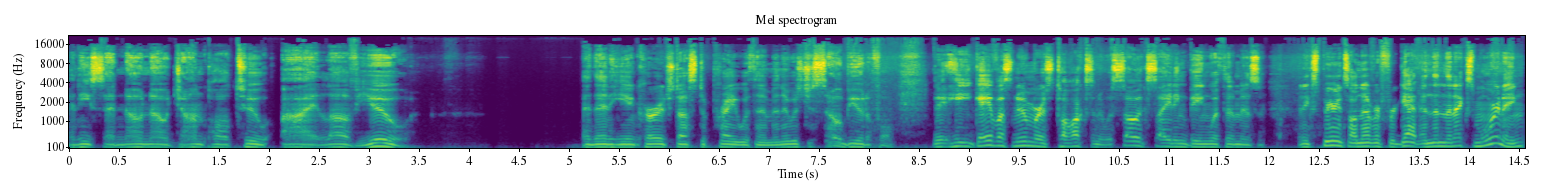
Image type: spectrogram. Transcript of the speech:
And he said, No, no, John Paul II, I love you. And then he encouraged us to pray with him. And it was just so beautiful. He gave us numerous talks, and it was so exciting being with him. as an experience I'll never forget. And then the next morning,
